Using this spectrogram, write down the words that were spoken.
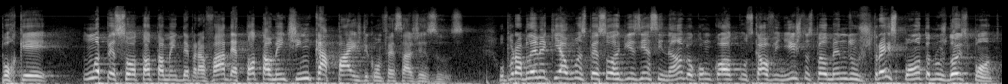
Porque uma pessoa totalmente depravada é totalmente incapaz de confessar Jesus. O problema é que algumas pessoas dizem assim: não, eu concordo com os calvinistas, pelo menos nos três pontos, nos dois pontos.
